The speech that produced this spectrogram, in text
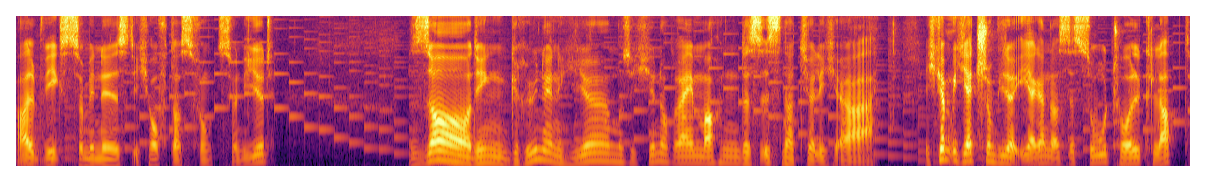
Halbwegs zumindest. Ich hoffe, das funktioniert. So, den grünen hier muss ich hier noch reinmachen. Das ist natürlich... Ah, ich könnte mich jetzt schon wieder ärgern, dass das so toll klappt.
